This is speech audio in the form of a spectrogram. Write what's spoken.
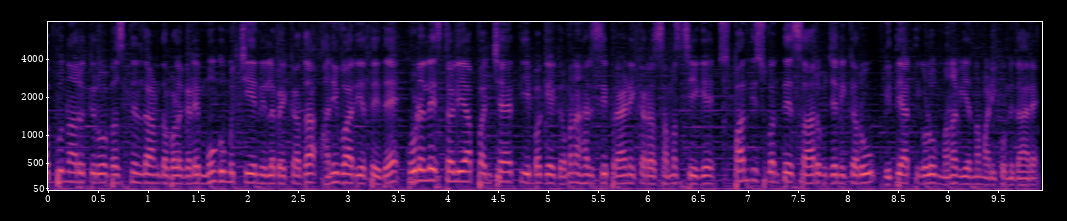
ಗಬ್ಬು ನಾರುತ್ತಿರುವ ಬಸ್ ನಿಲ್ದಾಣದ ಒಳಗಡೆ ಮೂಗು ಮುಚ್ಚಿಯೇ ನಿಲ್ಲಬೇಕಾದ ಅನಿವಾರ್ಯತೆ ಇದೆ. ಕೂಡಲೇ ಸ್ಥಳೀಯ ಪಂಚಾಯತ್ ಈ ಬಗ್ಗೆ ಗಮನ ಹರಿಸಿ ಪ್ರಯಾಣಿಕರ ಸಮಸ್ಯೆಗೆ ಸ್ಪಂದಿಸುವಂತೆ ಸಾರ್ವಜನಿಕರು ವಿದ್ಯಾರ್ಥಿಗಳು ಮನವಿಯನ್ನ ಮಾಡಿಕೊಂಡಿದ್ದಾರೆ.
